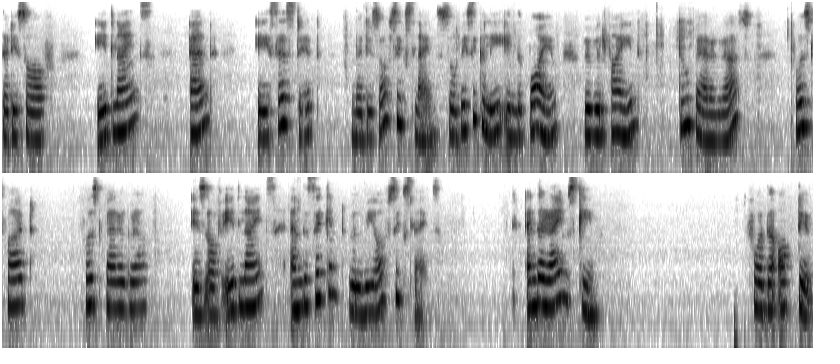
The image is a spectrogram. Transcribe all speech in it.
that is of 8 lines and a sestet that is of six lines. So basically in the poem we will find two paragraphs. First part, first paragraph is of eight lines and the second will be of six lines. And the rhyme scheme for the octave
